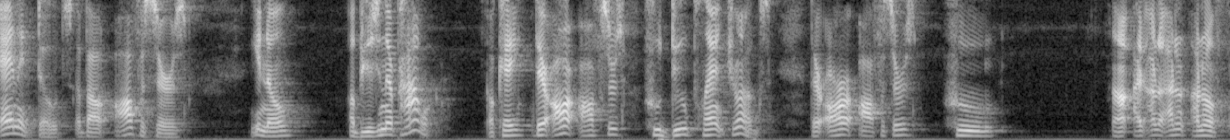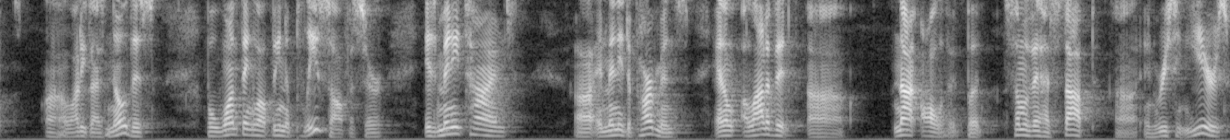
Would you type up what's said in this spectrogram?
anecdotes about officers, you know, abusing their power. Okay? There are officers who do plant drugs. There are officers who, uh, I, I, don't, I, don't, know if uh, a lot of you guys know this, but one thing about being a police officer is many times uh, in many departments, and a, lot of it, uh, not all of it, but some of it has stopped uh, in recent years,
